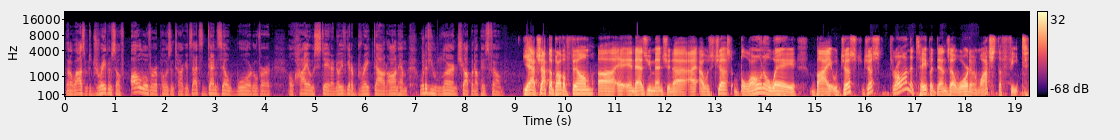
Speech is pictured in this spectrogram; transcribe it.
that allows him to drape himself all over opposing targets. That's Denzel Ward over at Ohio State. I know you've got a breakdown on him. What have you learned chopping up his film? Yeah, chopped up all the film, uh, and, as you mentioned, uh, I, I, was just blown away by just just throw on the tape of Denzel Ward and watch the feet.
